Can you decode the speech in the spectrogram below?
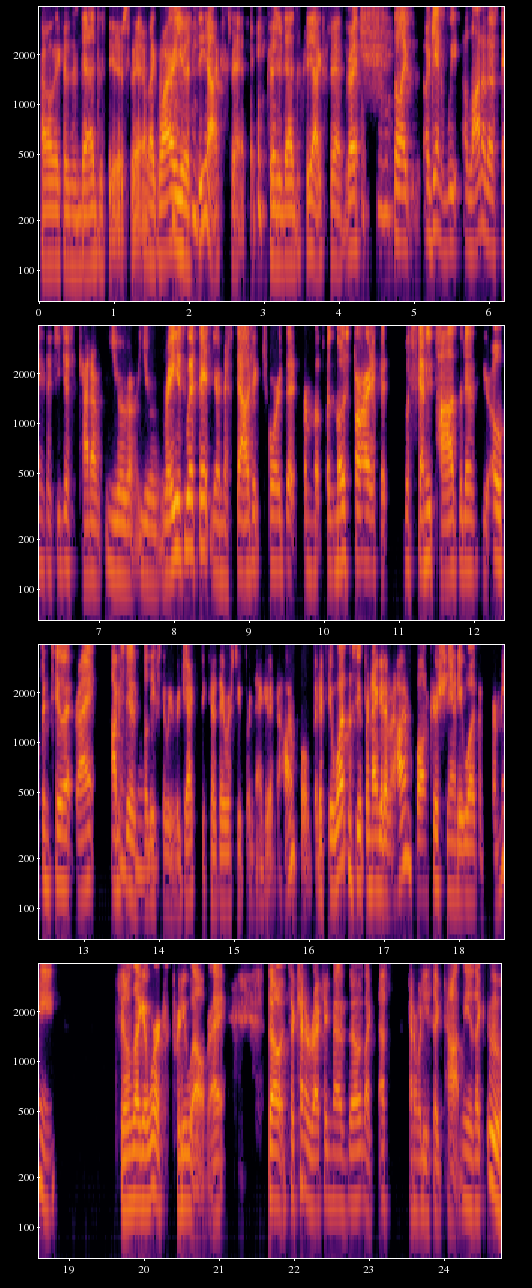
probably because his dad's a Steelers fan. I'm like, why are you a Seahawks fan? Because your dad's a Seahawks fan, right? So like again, we a lot of those things like you just kind of you're you're raised with it, you're nostalgic towards it for for the most part. If it was semi positive, you're open to it, right? Obviously, mm-hmm. there's beliefs that we reject because they were super negative and harmful. But if it wasn't super negative and harmful, and Christianity wasn't for me, feels like it works pretty well, right? So to kind of recognize though, like that's kind of what he's like taught me is like, ooh,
